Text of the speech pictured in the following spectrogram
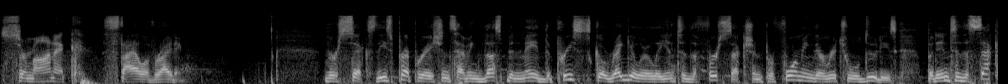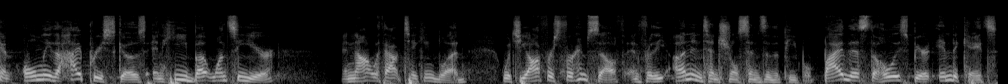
sermonic style of writing. Verse 6 These preparations having thus been made, the priests go regularly into the first section, performing their ritual duties. But into the second, only the high priest goes, and he but once a year and not without taking blood, which he offers for himself and for the unintentional sins of the people. By this, the Holy Spirit indicates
